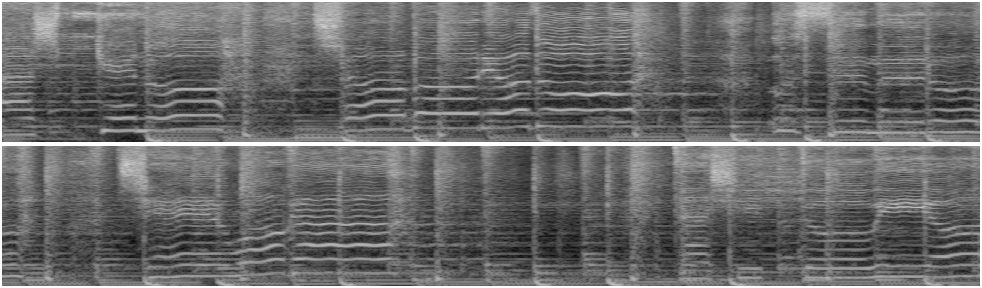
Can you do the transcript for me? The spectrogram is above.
아쉽게 놓쳐 버려. 嫉妬を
